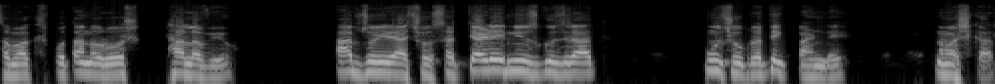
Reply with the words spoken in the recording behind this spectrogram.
સમક્ષ પોતાનો રોષ ઠાલવ્યો. આપ જોઈ રહ્યા છો સત્યાડે ન્યૂઝ ગુજરાત. હું છું પ્રતિક પાંડે. નમસ્કાર.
